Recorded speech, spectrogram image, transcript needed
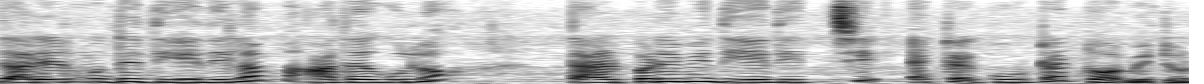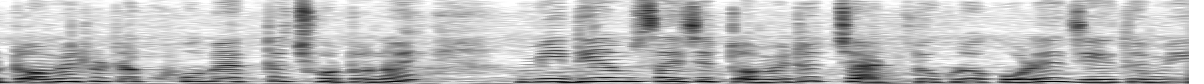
জারের মধ্যে দিয়ে দিলাম আদাগুলো তারপরে আমি দিয়ে দিচ্ছি একটা গোটা টমেটো। টমেটোটা খুব একটা ছোট নয়, মিডিয়াম সাইজের টমেটো চার টুকরো করে। যেহেতু আমি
